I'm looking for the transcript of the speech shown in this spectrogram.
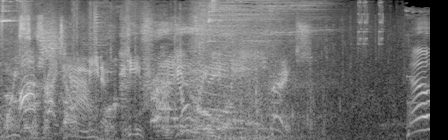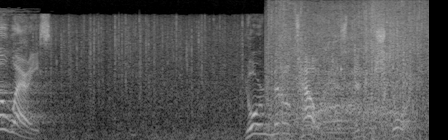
Voices are telling me to keep Thanks. No worries. Your middle tower has been destroyed.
